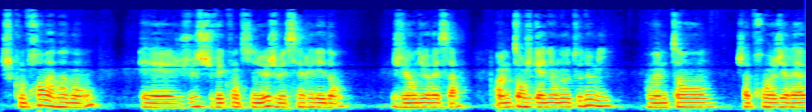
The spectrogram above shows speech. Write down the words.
je comprends ma maman et juste je vais continuer, je vais serrer les dents, je vais endurer ça. En même temps, je gagne en autonomie. En même temps, j'apprends à gérer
